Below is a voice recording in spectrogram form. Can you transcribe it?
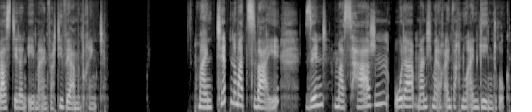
was dir dann eben einfach die Wärme bringt. Mein Tipp Nummer zwei sind Massagen oder manchmal auch einfach nur ein Gegendruck.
